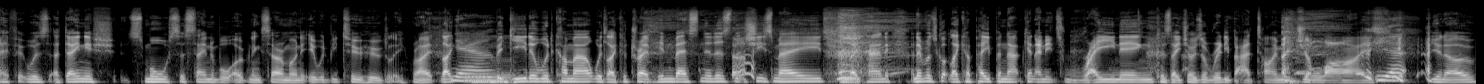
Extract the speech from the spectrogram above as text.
if it was a Danish small sustainable opening ceremony, it would be too hyggelig, right? Like Yeah. Begida would come out with like a tray of hindbærsnitter that she's made, and they hand it, and everyone's got like a paper napkin, and it's raining because they chose a really bad time in July. Yeah. you know,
